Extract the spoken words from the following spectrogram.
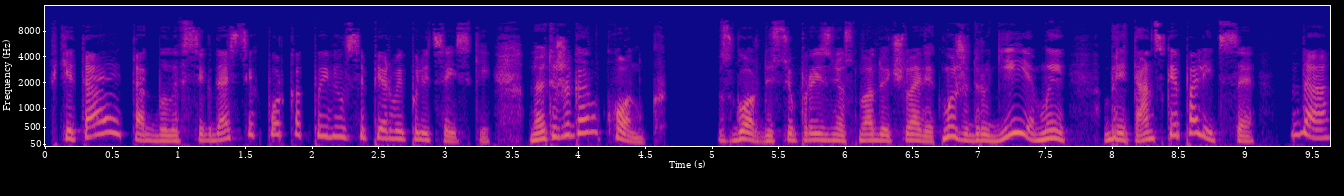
В Китае так было всегда с тех пор, как появился первый полицейский. Но это же Гонконг, — с гордостью произнес молодой человек. Мы же другие, мы британская полиция. Да,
